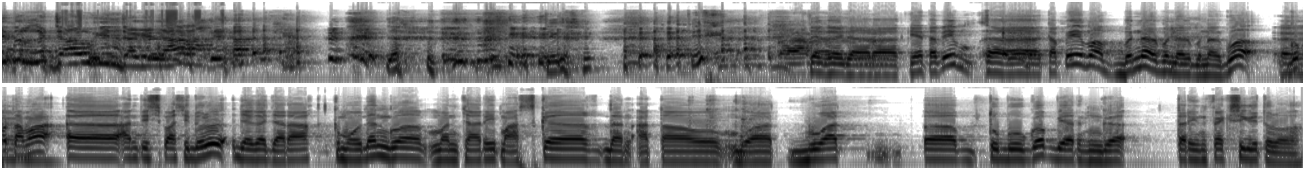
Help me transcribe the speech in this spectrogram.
Itu ngejauhin jaga jarak ya. jaga jarak ya tapi eh, tapi emang benar benar benar gua gua pertama eh, antisipasi dulu jaga jarak kemudian gua mencari masker dan atau buat buat eh, tubuh gua biar enggak terinfeksi gitu loh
